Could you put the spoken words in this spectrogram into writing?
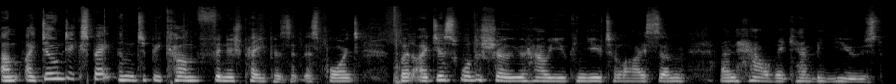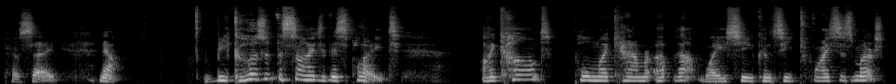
um, I don't expect them to become finished papers at this point, but I just want to show you how you can utilize them and how they can be used per se. Now, because of the size of this plate, I can't pull my camera up that way so you can see twice as much.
